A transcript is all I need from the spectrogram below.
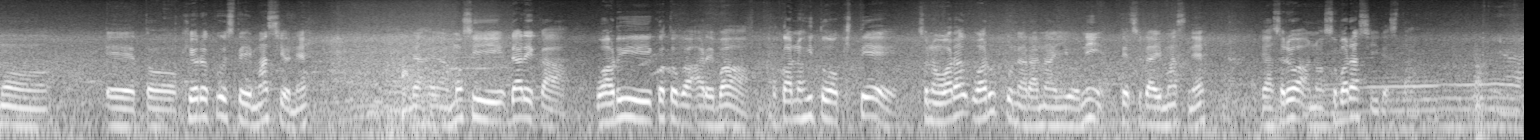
もう、えっと協力していますよねだからもし誰か悪いことがあれば他の人を来てその悪悪くならないように手伝いますねいやそれはあの素晴らしいでした Ya.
